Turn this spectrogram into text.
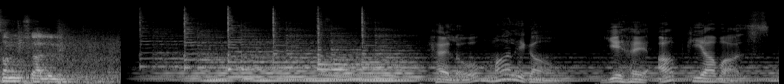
समक्ष आलेली हॅलो मालेगाव. ये है आपकी आवाज.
